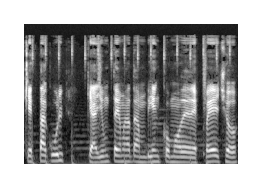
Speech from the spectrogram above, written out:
que está cool que haya un tema también como de despecho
